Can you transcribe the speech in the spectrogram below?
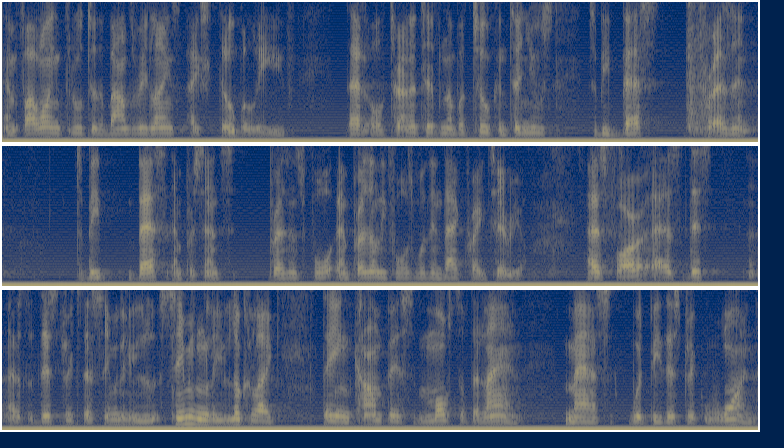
and following through to the boundary lines, I still believe that alternative number two continues to be best present, to be best and presents, presence for, and presently falls within that criteria. As far as this, as the districts that seemingly, seemingly look like they encompass most of the land, mass would be District One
